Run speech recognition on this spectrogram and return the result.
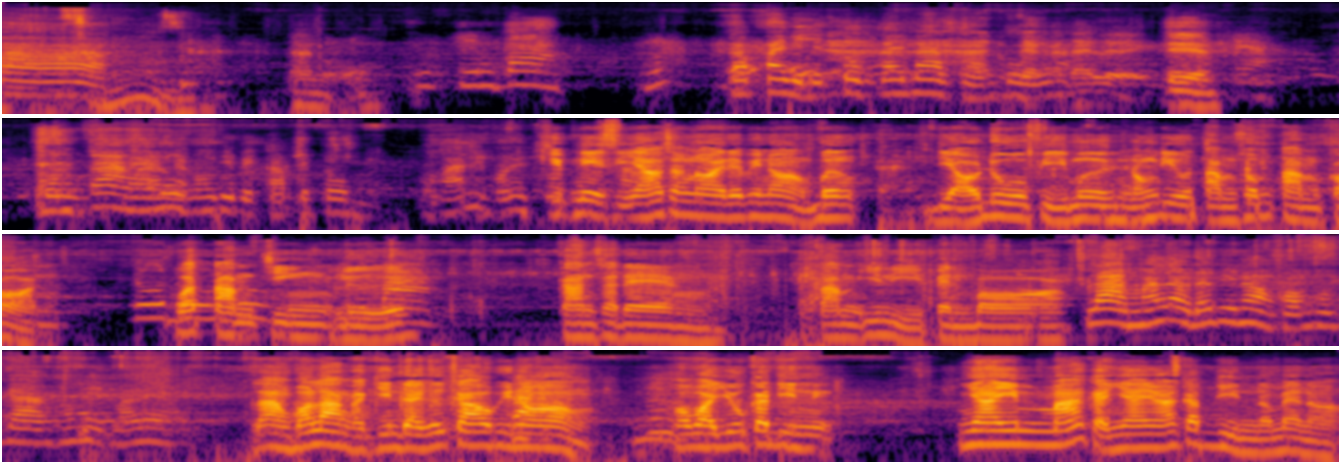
ปลาอะหนูกินตากลับไปเดี๋ยวไปต้มใกล้บ้านสองคนเต็มตรงกลางนะลูกน้องที่ไปกลับไปต้มคลิปนี้สียาวจังหน่อยเด้อพี่น้องเบิ้งเดี๋ยวดูฝีมือน้องดิวตำส้มตำก่อนดูว่าตำจริงหรือการแสดงตำอีหลีเป็นบอล่างมาแล้วเด้อพี่น้องของทุกอย่างเขาเห็ดมาแล้วล่างเพราะล่างก็กินได้คือเก่าพี่น้อง เพราะว่าอยุกระดิน ใหญ่มากับใหญ่มากับดินเนาะแม่เนาะ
